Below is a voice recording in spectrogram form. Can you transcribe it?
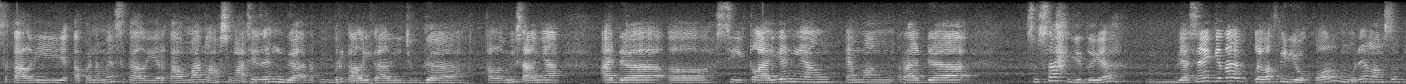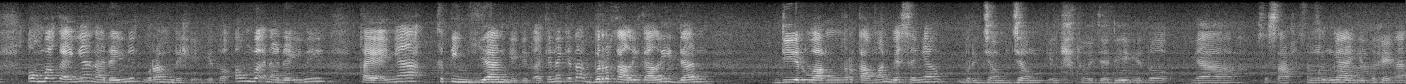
sekali apa namanya sekali rekaman langsung hasilnya enggak tapi berkali-kali juga kalau misalnya ada eh, si klien yang emang rada susah gitu ya biasanya kita lewat video call kemudian langsung oh mbak kayaknya nada ini kurang deh kayak gitu oh mbak nada ini kayaknya ketinggian kayak gitu akhirnya kita berkali-kali dan di ruang rekaman biasanya berjam-jam kayak gitu jadi itu ya susah senengnya Suka. gitu ya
